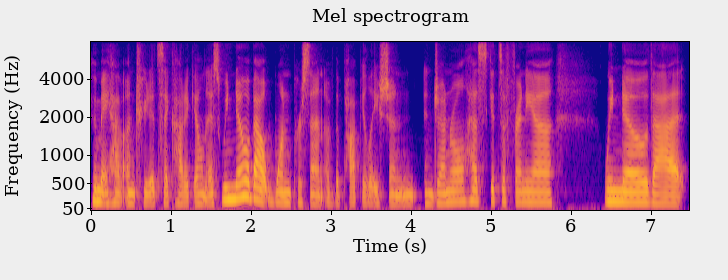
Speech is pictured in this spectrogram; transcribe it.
who may have untreated psychotic illness. We know about 1% of the population in general has schizophrenia. We know that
